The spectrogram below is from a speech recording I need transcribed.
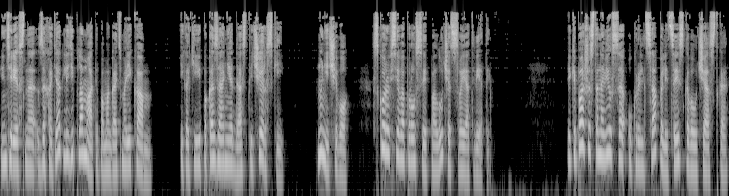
Интересно, захотят ли дипломаты помогать морякам? И какие показания даст Печерский? Ну ничего, скоро все вопросы получат свои ответы. Экипаж остановился у крыльца полицейского участка.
